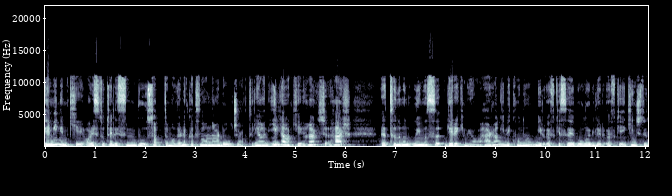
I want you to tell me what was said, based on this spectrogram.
eminim ki Aristoteles'in bu saptamalarına katılanlar da olacaktır. Yani illaki her her e, tanımın uyması gerekmiyor. Herhangi bir konu bir öfke sebebi olabilir. Öfke ikinci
